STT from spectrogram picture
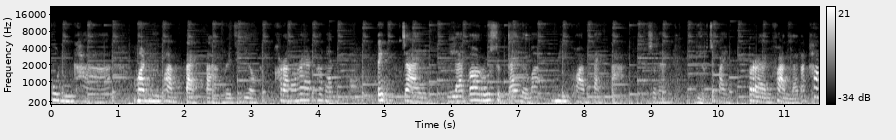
คุณขามันมีความแตกต่างเลยทีเดียว ครั้งแรกเท่านั้น ติดใจและก็รู้สึกได้เลยว่ามีความแตกต่าง ฉะนั้นเดี๋ยวจะไปแปรงฟันแล้วนะคะ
